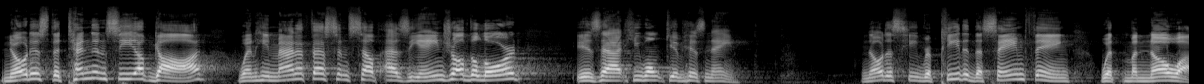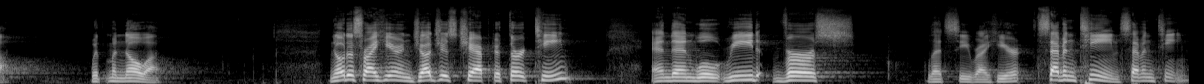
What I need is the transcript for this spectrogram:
Notice the tendency of God when he manifests himself as the angel of the Lord is that he won't give his name. Notice he repeated the same thing with Manoah. With Manoah. Notice right here in Judges chapter 13, and then we'll read verse, let's see right here, 17. 17.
